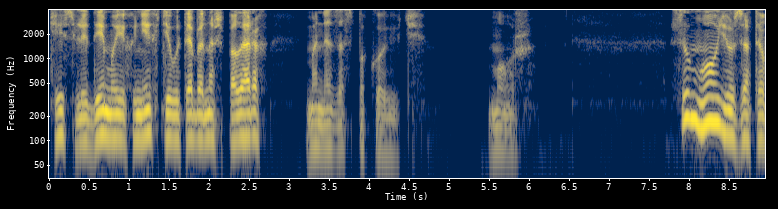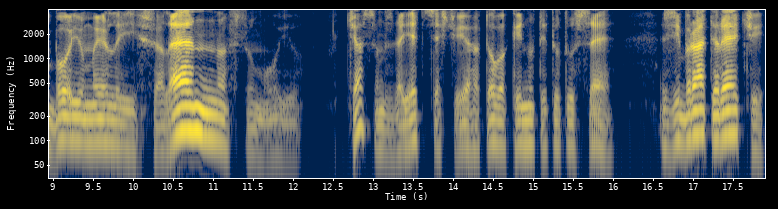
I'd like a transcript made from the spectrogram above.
ті сліди моїх нігтів у тебе на шпалерах мене заспокоюють. Мор. Сумую за тобою, милий, шалено сумую. Часом здається, що я готова кинути тут усе, зібрати речі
